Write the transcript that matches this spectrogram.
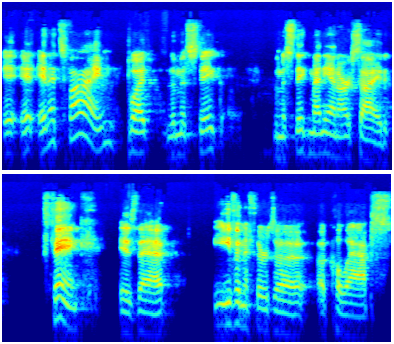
it, it, and it's fine, but the mistake, the mistake many on our side think is that even if there's a, a collapse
